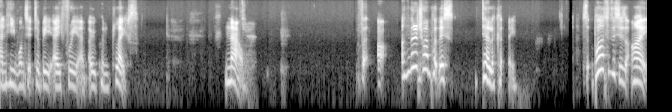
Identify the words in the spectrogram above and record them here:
and he wants it to be a free and open place. Now, for, uh, I'm going to try and put this delicately. So part of this is I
